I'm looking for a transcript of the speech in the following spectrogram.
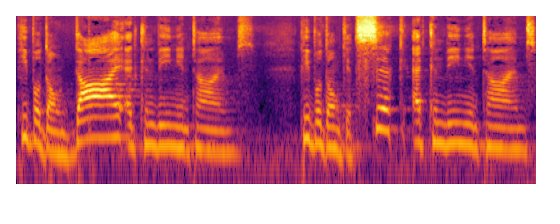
People don't die at convenient times. People don't get sick at convenient times.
